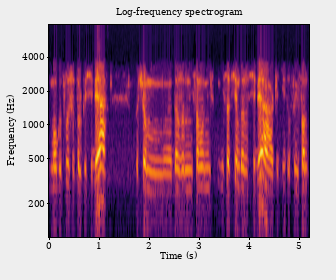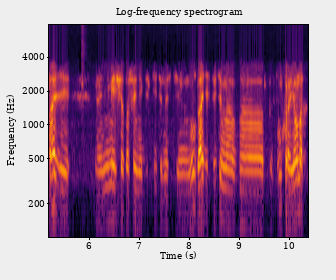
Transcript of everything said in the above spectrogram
могут слышать только себя, причем даже не, само, не, совсем даже себя, а какие-то свои фантазии, э, не имеющие отношения к действительности. Ну да, действительно, в, в двух районах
